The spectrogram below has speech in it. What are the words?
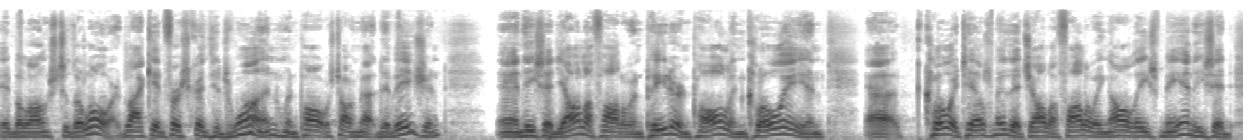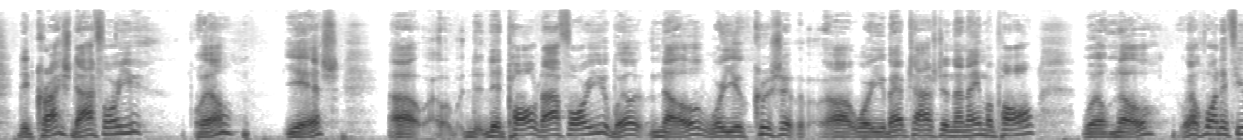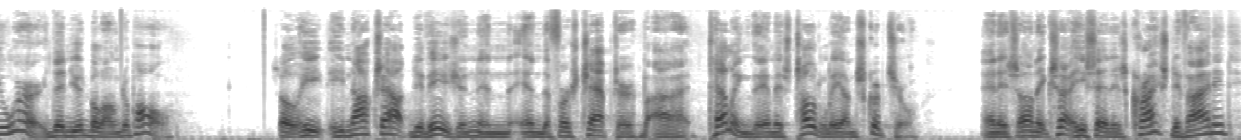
It belongs to the Lord. Like in 1 Corinthians 1, when Paul was talking about division, and he said, Y'all are following Peter and Paul and Chloe, and uh, Chloe tells me that y'all are following all these men. He said, Did Christ die for you? Well, Yes. Uh, did Paul die for you? Well, no. Were you cruci- uh, Were you baptized in the name of Paul? Well, no. Well, what if you were? Then you'd belong to Paul. So he, he knocks out division in, in the first chapter by telling them it's totally unscriptural. And it's unacceptable. He said, Is Christ divided?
